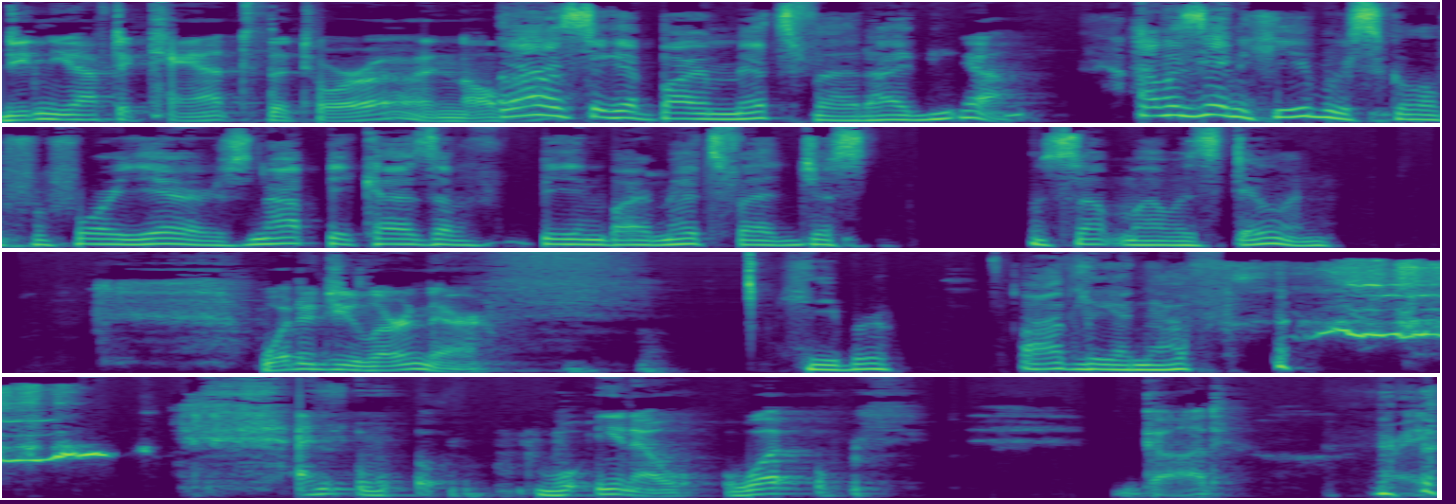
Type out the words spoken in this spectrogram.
Didn't you have to cant the Torah and all Well, that that? was to get bar mitzvah. I, yeah. I was in Hebrew school for four years, not because of being bar mitzvah, just was something I was doing. What did you learn there? Hebrew, oddly enough. And you know what? God, right?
